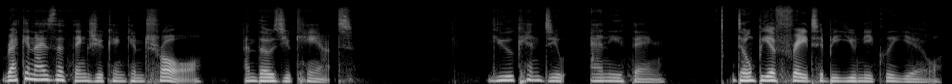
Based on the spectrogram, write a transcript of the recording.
Recognize the things you can control and those you can't. You can do anything. Don't be afraid to be uniquely you.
